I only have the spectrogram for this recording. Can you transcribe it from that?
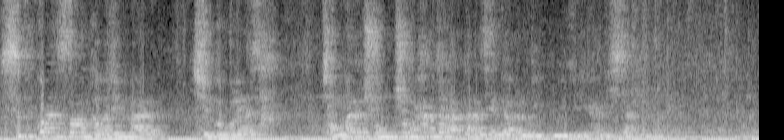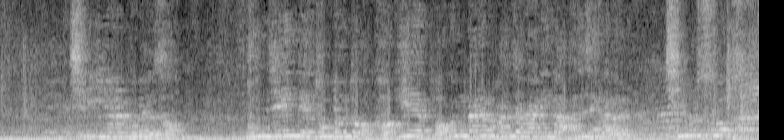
습관성 거짓말 진부군에 사- 정말 중증 환자 같다는 생각을 우리 국민들이 하기 시작합니다. 12년을 보면서 문재인 대통령도 거기에 버금가는 환자가 아닌가 하는 생각을 지울 수가 없습니다.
